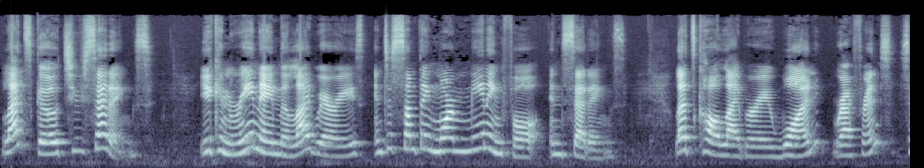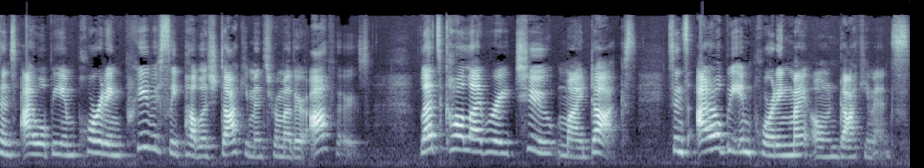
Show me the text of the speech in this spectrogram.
Let's go to Settings. You can rename the libraries into something more meaningful in Settings. Let's call Library 1 Reference, since I will be importing previously published documents from other authors. Let's call Library 2 My Docs, since I will be importing my own documents.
